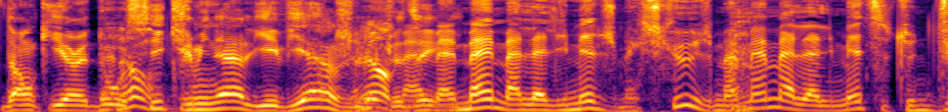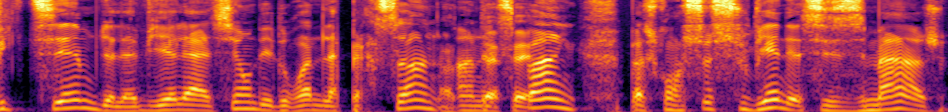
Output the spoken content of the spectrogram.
Donc, il y a un non. dossier criminel, il est vierge. là, Non, je veux mais, dire. mais même à la limite, je m'excuse, mais même à la limite, c'est une victime de la violation des droits de la personne Ah, en fait. Espagne, parce qu'on se souvient de ces images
